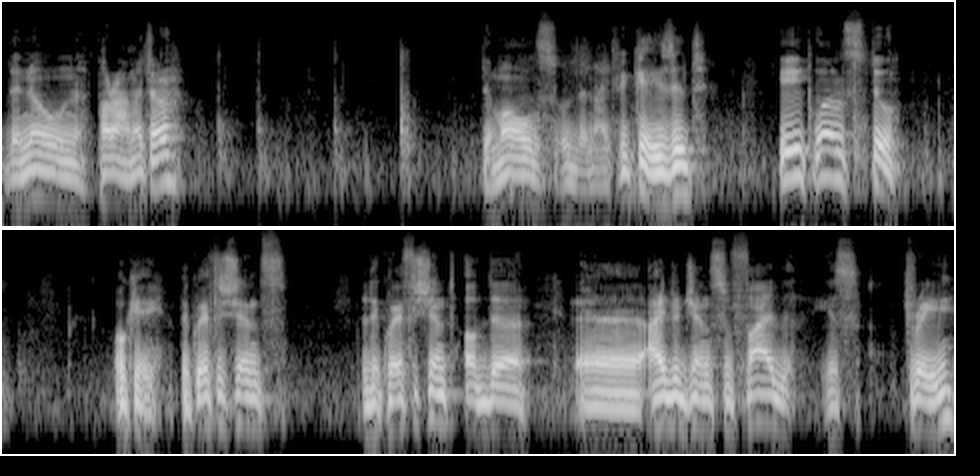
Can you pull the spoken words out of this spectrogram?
the known parameter the moles of the nitric acid equals to, okay, the coefficients, the coefficient of the uh, hydrogen sulfide is 3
